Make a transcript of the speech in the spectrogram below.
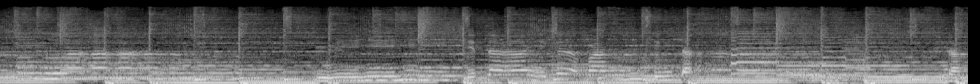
ำลายมีจิตได้ ฝันถึงดาวดัง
